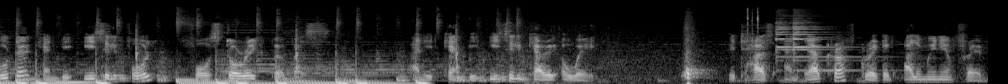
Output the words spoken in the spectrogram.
Scooter can be easily folded for storage purpose and it can be easily carried away. It has an aircraft graded aluminium frame.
